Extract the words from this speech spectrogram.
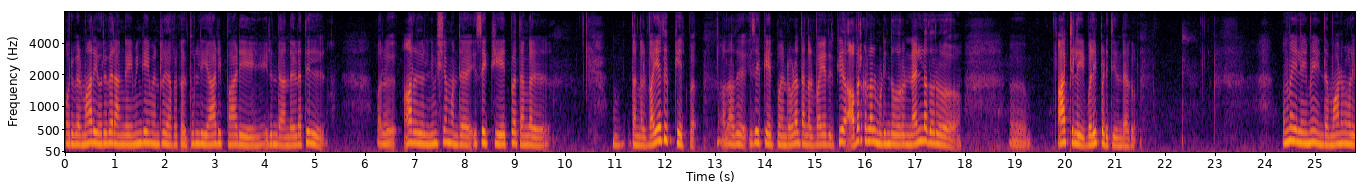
ஒருவர் மாறி ஒருவர் அங்கேயும் இங்கேயும் என்று அவர்கள் துள்ளி ஆடி பாடி இருந்த அந்த இடத்தில் ஒரு ஆறு ஏழு நிமிஷம் அந்த இசைக்கு ஏற்ப தங்கள் தங்கள் வயதுக்கேற்ப அதாவது இசைக்கேற்ப என்ற தங்கள் வயதிற்கு அவர்களால் முடிந்த ஒரு நல்லதொரு ஆற்றலை வெளிப்படுத்தியிருந்தார்கள். உண்மையிலேயுமே இந்த மாணவர்களை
